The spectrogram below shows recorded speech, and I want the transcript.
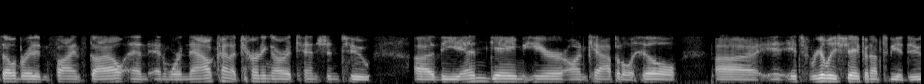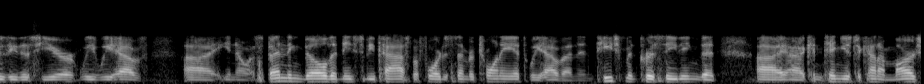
celebrated in fine style. And and we're now kind of turning our attention to the end game here on Capitol Hill uh, it, it's really shaping up to be a doozy this year. We we have uh, you know, a spending bill that needs to be passed before December 20th. We have an impeachment proceeding that uh, uh, continues to kind of march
